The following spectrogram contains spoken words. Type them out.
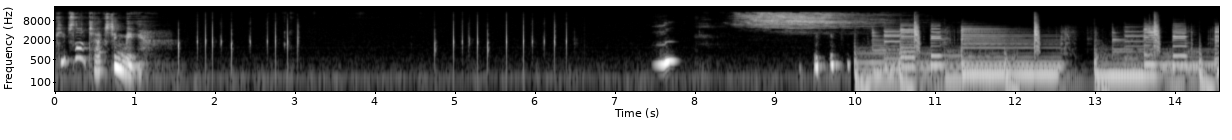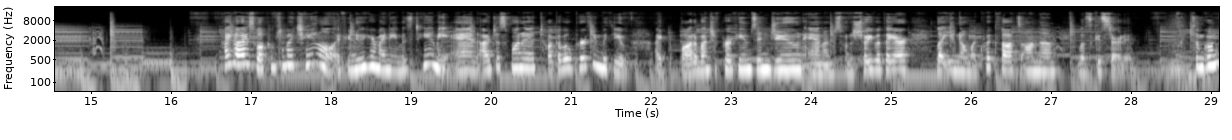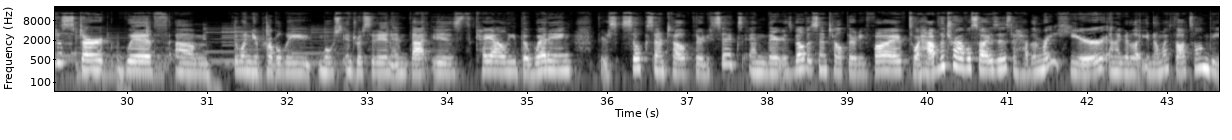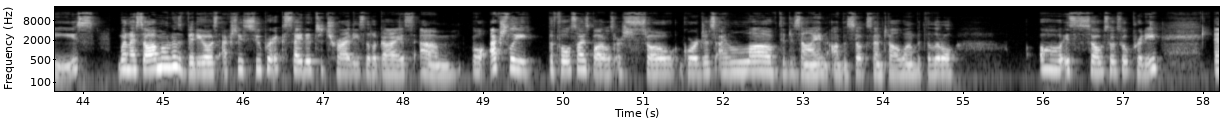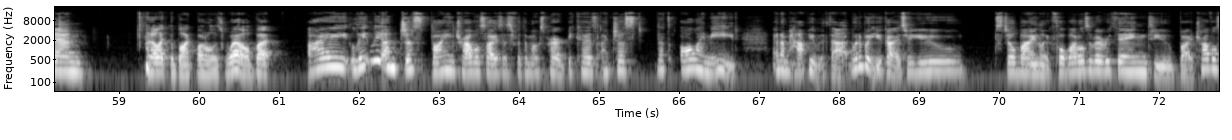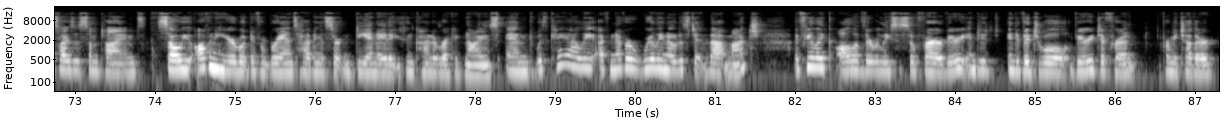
keeps on texting me? Hi guys, welcome to my channel. If you're new here, my name is Tammy and I just want to talk about perfume with you. I bought a bunch of perfumes in June and I just want to show you what they are, let you know my quick thoughts on them. Let's get started. So I'm going to start with um, the one you're probably most interested in and that is Kayali The Wedding. There's Silk Santal 36 and there is Velvet Santal 35. So I have the travel sizes, I have them right here and I'm gonna let you know my thoughts on these. When I saw Mona's video, I was actually super excited to try these little guys. Um, well, actually, the full-size bottles are so gorgeous. I love the design on the Silk Santal one with the little, oh, it's so, so, so pretty. And, and I like the black bottle as well, but I, lately I'm just buying travel sizes for the most part because I just, that's all I need. And I'm happy with that. What about you guys? Are you still buying like full bottles of everything? Do you buy travel sizes sometimes? So you often hear about different brands having a certain DNA that you can kind of recognize. And with Kayali, I've never really noticed it that much. I feel like all of their releases so far are very indi individual, very different from each other.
